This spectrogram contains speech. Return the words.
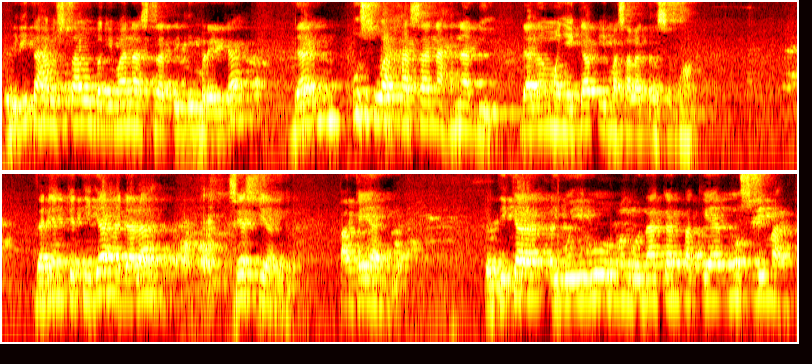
Jadi kita harus tahu bagaimana strategi mereka dan uswah hasanah Nabi dalam menyikapi masalah tersebut. Dan yang ketiga adalah fashion, pakaian. Ketika ibu-ibu menggunakan pakaian muslimah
